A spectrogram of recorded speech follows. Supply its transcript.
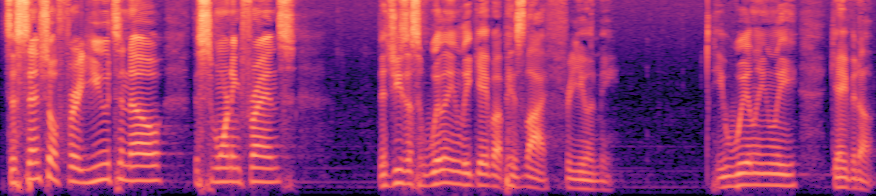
It's essential for you to know this morning, friends, that Jesus willingly gave up his life for you and me. He willingly gave it up.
